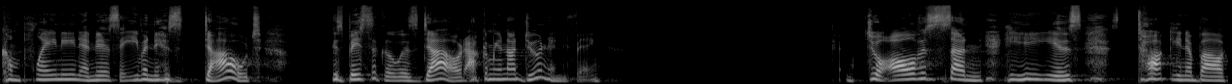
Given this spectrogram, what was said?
complaining and his even his doubt? Because basically it was doubt. How come you're not doing anything? To all of a sudden, he is talking about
